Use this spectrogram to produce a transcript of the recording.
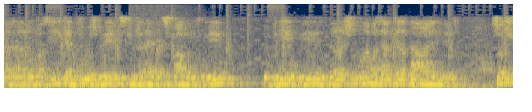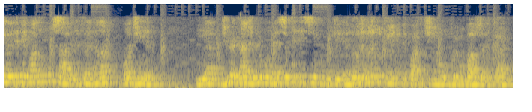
lá na, no Basile, que era o Furious Breakers, que o Janeiro participava junto comigo, meu primo, o Brino, o Dante, todo mundo rapaziada que era da área ali mesmo. Só que em 84 todo mundo sabe, né? Foi aquela modinha. E a, de verdade mesmo começa em 85, porque Eu, eu lembro que em 84 tinha o programa Barros de Alencar,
